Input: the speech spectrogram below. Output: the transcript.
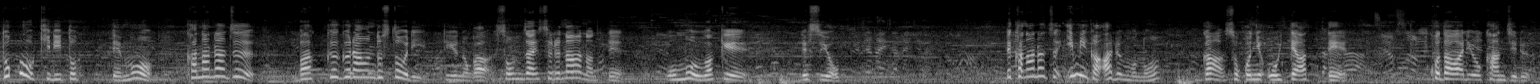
どこを切り取っても必ずバックグラウンドストーリーっていうのが存在するななんて思うわけですよ。で必ず意味があるものがそこに置いてあってこだわりを感じる。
